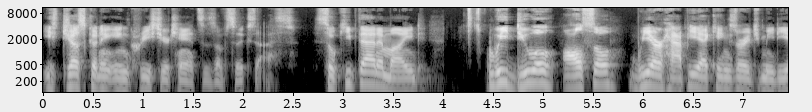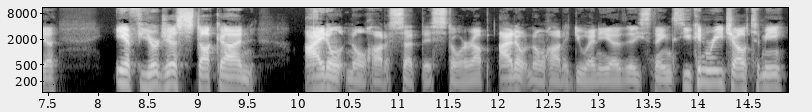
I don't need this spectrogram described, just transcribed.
is just going to increase your chances of success. So keep that in mind. We do also, we are happy at Kings Ridge Media. If you're just stuck on, I don't know how to set this store up, I don't know how to do any of these things, you can reach out to me.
